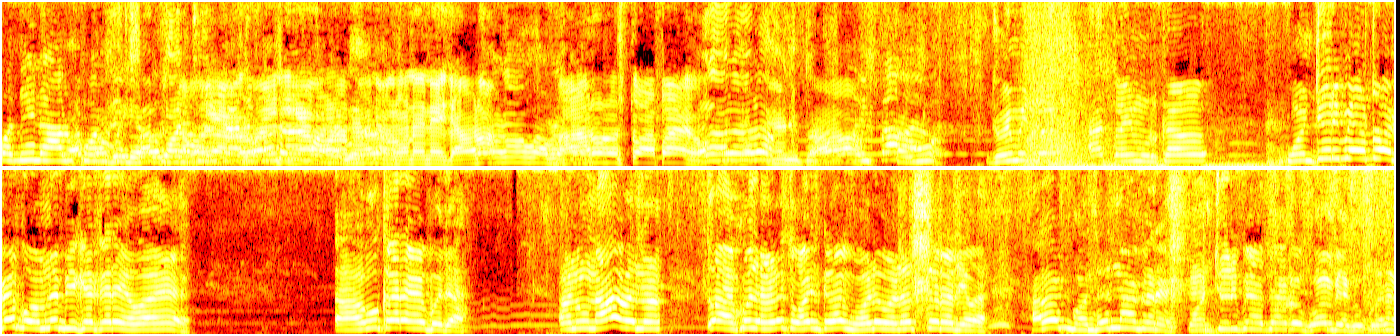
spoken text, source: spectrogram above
કદી ના હાલું કોઈ કદી પૈસા ના પાંચસો હવે રૂપિયા હાલવાય નહીં આવવાનું નહીં, હાલવાના નહીં જાઓ હાલો, આપણે. મારો રસ્તો અપાયો. જોઈ મિત્રો આ તઈ મૂર્ખા પંચો રૂપિયા તો આખા ગોમને ભેગા કરે હવે હે. આવું કરે હે બધા. અને હું ના આવે ને તો આખો દાડો ચોઈસ કલાક વડે વડે જ કરે દેવા. હવે બંધ જ ના કરે. પંચો રૂપિયા તો આખો ગોમ ભેગું કરે.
